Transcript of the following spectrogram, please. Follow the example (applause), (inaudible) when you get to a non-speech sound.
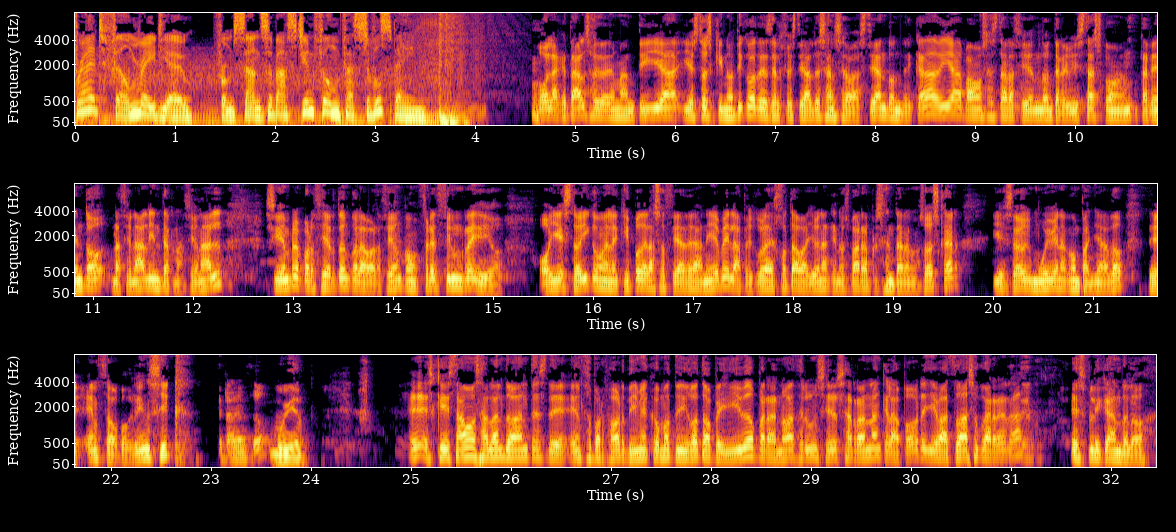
Fred Film Radio, from San Sebastian Film Festival, Spain. Hola, ¿qué tal? Soy de Mantilla y esto es Quinótico desde el Festival de San Sebastián, donde cada día vamos a estar haciendo entrevistas con talento nacional e internacional, siempre, por cierto, en colaboración con Fred Film Radio. Hoy estoy con el equipo de la Sociedad de la Nieve, la película de J. Bayona que nos va a representar en los Oscar, y estoy muy bien acompañado de Enzo Bogrinsic. ¿Qué tal, Enzo? Muy bien. Es que estábamos hablando antes de Enzo, por favor, dime cómo te digo tu apellido para no hacer un Sir Ronan que la pobre lleva toda su carrera explicándolo.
